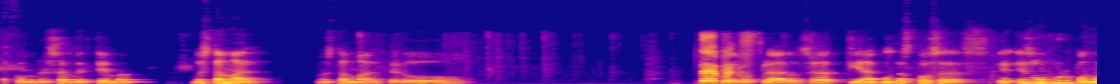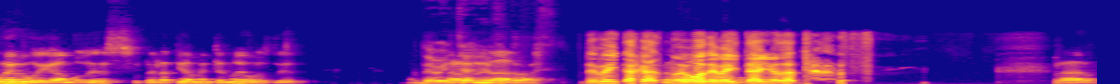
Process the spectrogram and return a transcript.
a conversar del tema. No está mal, no está mal, pero, De- pero claro, o sea, tiene algunas cosas. e- Es, un grupo nuevo, digamos, es relativamente nuevo, es de De 20 para tu años edad. atrás. De 20, ajá, No, nuevo de no, 20 no. años atrás. claro.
